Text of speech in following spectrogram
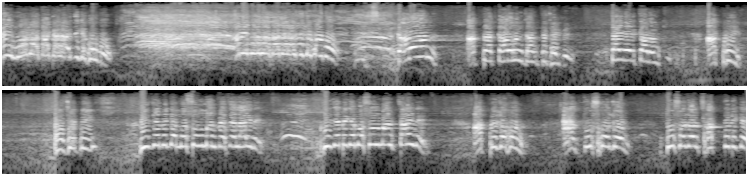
আমি মমতা ব্যানার্জিকে করব আমি মমতা ব্যানার্জিকে করব কারণ আপনার কারণ জানতে চাইবেন। তাই এর কারণ কি? আপনি বিজেপি, বিজেপিকে মুসলমান বেঁচে লাইনে বিজেপিকে মুসলমান চাইনে আপনি যখন এক দুশো জন দুশো জন ছাত্রীকে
